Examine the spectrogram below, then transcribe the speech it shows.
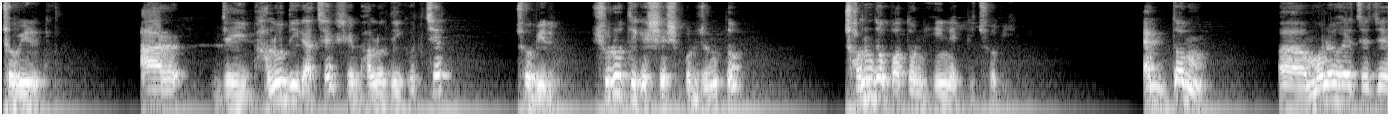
ছবির আর যেই ভালো দিক আছে সেই ভালো দিক হচ্ছে ছবির শুরু থেকে শেষ পর্যন্ত ছন্দপতনহীন একটি ছবি। একদম মনে হয়েছে যে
